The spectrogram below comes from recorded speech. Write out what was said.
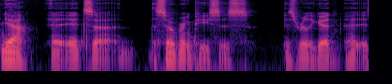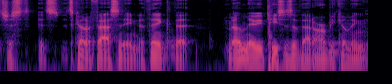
yeah, it's uh, the sobering piece is is really good. It's just it's it's kind of fascinating to think that well, maybe pieces of that are becoming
